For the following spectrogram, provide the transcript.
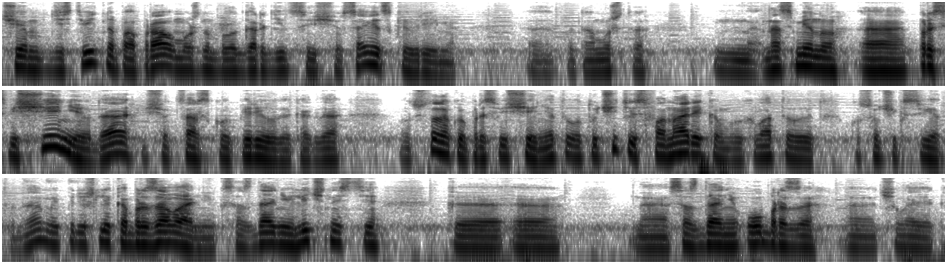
чем действительно по праву можно было гордиться еще в советское время. Потому что на смену просвещению, да, еще царского периода, когда вот что такое просвещение? Это вот учитель с фонариком выхватывает кусочек света. Да? Мы перешли к образованию, к созданию личности, к э, э, созданию образа э, человека.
